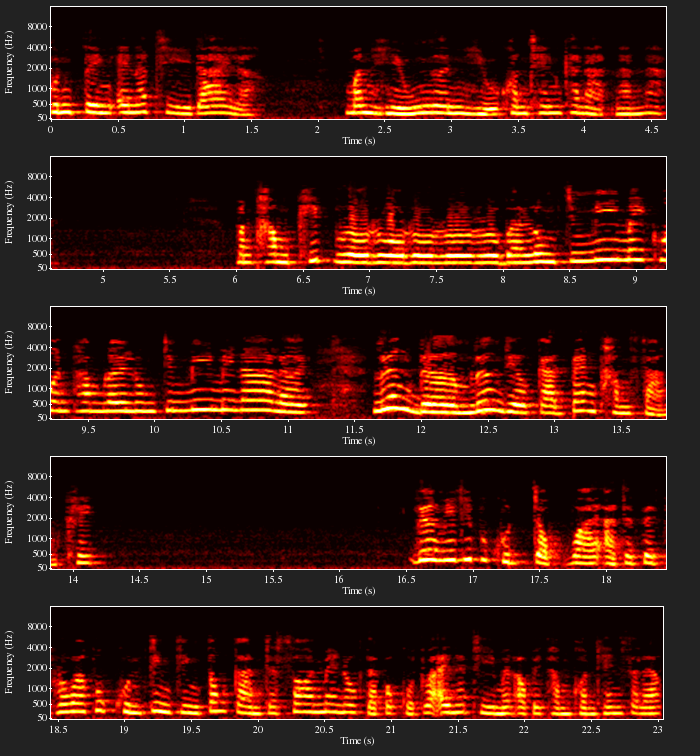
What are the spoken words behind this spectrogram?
คุณติงไอ้นาทีได้เหรอ มันหิวเงินหิวคอนเทนต์ขนาดนั้นน่ะ มันทำคลิปรัวรัวรัวรัวรัวมาลุงจิมมี่ไม่ควรทำเลยลุงจิมมี่ไม่น่าเลย เรื่องเดิมเรื่องเดียวกันแป้งทำสามคลิป เรื่องนี้ที่พวกคุณจบไวอาจจะเป็นเพราะว่าพวกคุณจริง ๆ ต้องการจะซ่อนแม่นก แต่ปรากฏว่าไอ้นาทีมันเอาไปทำคอนเทนต์ซะแล้ว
